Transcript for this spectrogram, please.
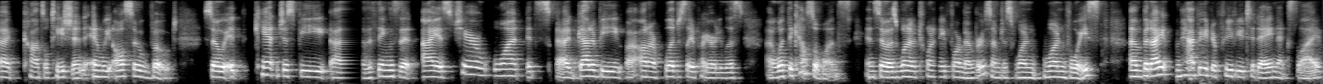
uh, consultation, and we also vote. So it can't just be uh, the things that I as chair want, it's uh, got to be uh, on our legislative priority list, uh, what the council wants. And so as one of 24 members, I'm just one, one voice, um, but I am happy to preview today, next slide,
